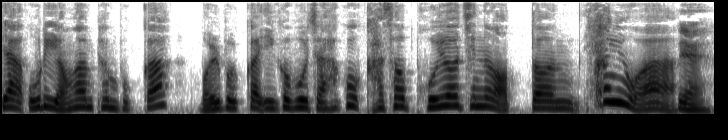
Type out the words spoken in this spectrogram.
야 우리 영화 한 편 볼까? 뭘 볼까? 이거 보자 하고 가서 보여지는 어떤 향유와 예.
